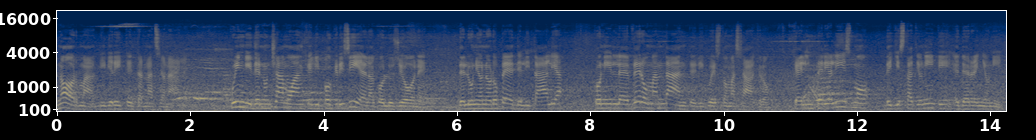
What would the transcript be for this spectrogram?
norma di diritto internazionale. Quindi denunciamo anche l'ipocrisia e la collusione dell'Unione Europea e dell'Italia con il vero mandante di questo massacro, che è l'imperialismo degli Stati Uniti e del Regno Unito.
